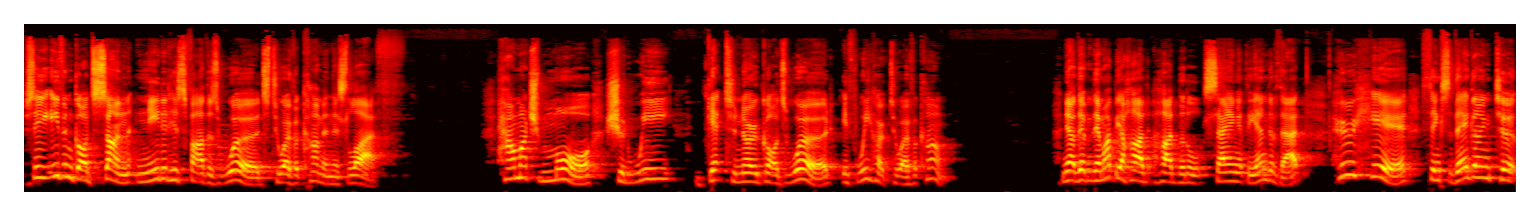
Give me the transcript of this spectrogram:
See, even God's Son needed his Father's words to overcome in this life. How much more should we get to know God's Word if we hope to overcome? Now, there, there might be a hard, hard little saying at the end of that. Who here thinks they're going to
